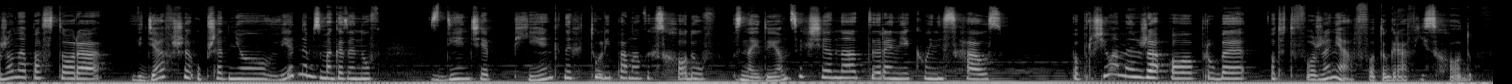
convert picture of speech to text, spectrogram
żona pastora, widziawszy uprzednio w jednym z magazynów zdjęcie pięknych tulipanowych schodów znajdujących się na terenie Queen's House, poprosiła męża o próbę odtworzenia fotografii schodów.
